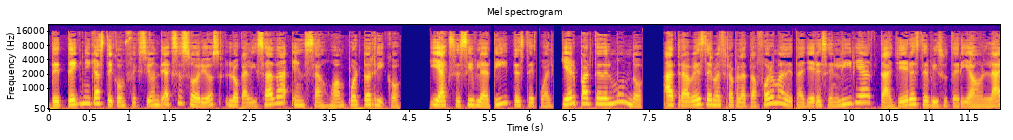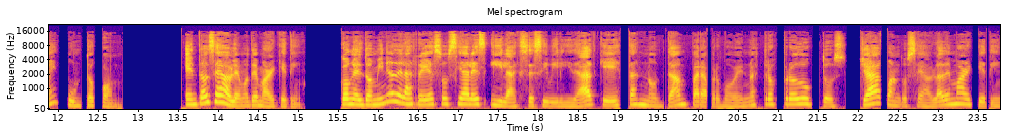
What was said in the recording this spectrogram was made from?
de técnicas de confección de accesorios localizada en San Juan, Puerto Rico, y accesible a ti desde cualquier parte del mundo a través de nuestra plataforma de talleres en línea talleresdebisuteriaonline.com. Entonces hablemos de marketing. Con el dominio de las redes sociales y la accesibilidad que éstas nos dan para promover nuestros productos, ya cuando se habla de marketing,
